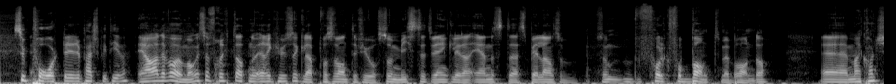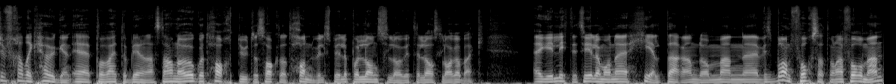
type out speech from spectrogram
supporterperspektivet. Ja, det var jo mange som frykta at når Erik Huseklepp forsvant i fjor, så mistet vi egentlig den eneste spilleren som, som folk forbandt med Brann, da. Eh, men kanskje Fredrik Haugen er på vei til å bli den neste. Han har jo gått hardt ut og sagt at han vil spille på landslaget til Lars Lagerbäck. Jeg er litt i tvil om han er helt der ennå, men eh, hvis Brann fortsetter med den formen,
